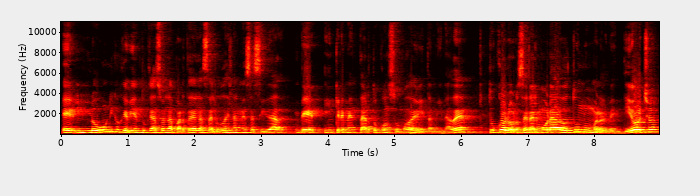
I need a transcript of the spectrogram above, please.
Eh, lo único que vi en tu caso en la parte de la salud es la necesidad de incrementar tu consumo de vitamina D. Tu color será el morado, tu número el 28.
